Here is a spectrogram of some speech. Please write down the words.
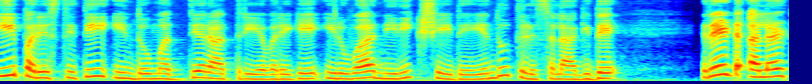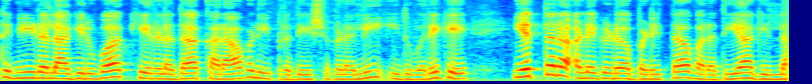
ಈ ಪರಿಸ್ಥಿತಿ ಇಂದು ಮಧ್ಯರಾತ್ರಿಯವರೆಗೆ ಇರುವ ನಿರೀಕ್ಷೆಯಿದೆ ಎಂದು ತಿಳಿಸಲಾಗಿದೆ. ರೆಡ್ ಅಲರ್ಟ್ ನೀಡಲಾಗಿರುವ ಕೇರಳದ ಕರಾವಳಿ ಪ್ರದೇಶಗಳಲ್ಲಿ ಇದುವರೆಗೆ ಎತ್ತರ ಅಲೆಗಳ ಬಡಿತ ವರದಿಯಾಗಿಲ್ಲ.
